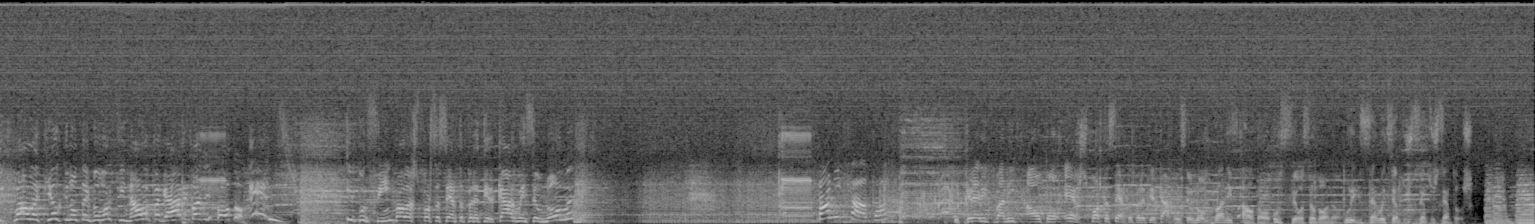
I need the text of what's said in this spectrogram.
E qual aquele que não tem valor final a pagar? Vai foto. E por fim, qual a resposta certa para ter carro em seu nome? Banif Auto. O crédito Banif Auto é a resposta certa para ter carro em seu nome. Banif Auto, o seu, o seu dono. Ligue 0800 200 200.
